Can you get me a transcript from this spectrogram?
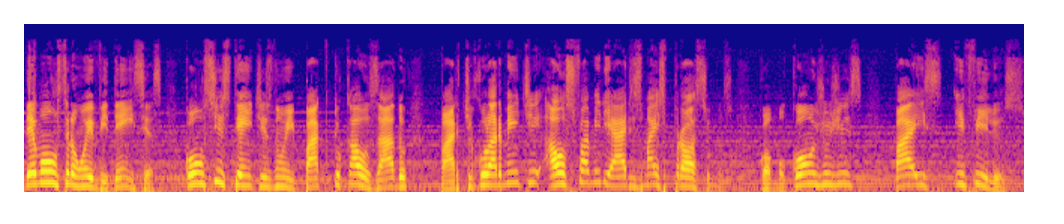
demonstram evidências consistentes no impacto causado particularmente aos familiares mais próximos, como cônjuges, pais e filhos.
